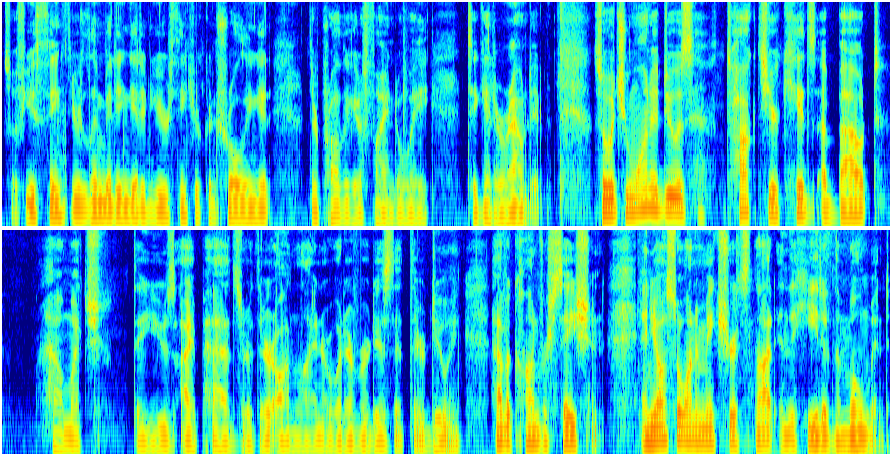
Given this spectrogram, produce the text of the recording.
So if you think you're limiting it and you think you're controlling it, they're probably going to find a way to get around it. So what you want to do is talk to your kids about how much they use iPads or they're online or whatever it is that they're doing. Have a conversation. And you also want to make sure it's not in the heat of the moment.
